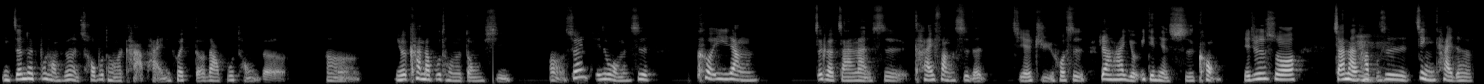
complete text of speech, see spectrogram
你针对不同，比如你抽不同的卡牌，你会得到不同的，嗯、呃，你会看到不同的东西，嗯、呃，所以其实我们是刻意让。这个展览是开放式的结局，或是让它有一点点失控。也就是说，展览它不是静态的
